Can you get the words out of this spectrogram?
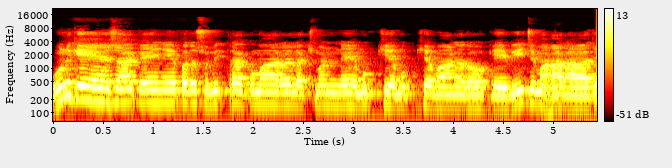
उनके ऐसा कहने पर सुमित्रा कुमार लक्ष्मण ने मुख्य मुख्य वानरों के बीच महाराज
